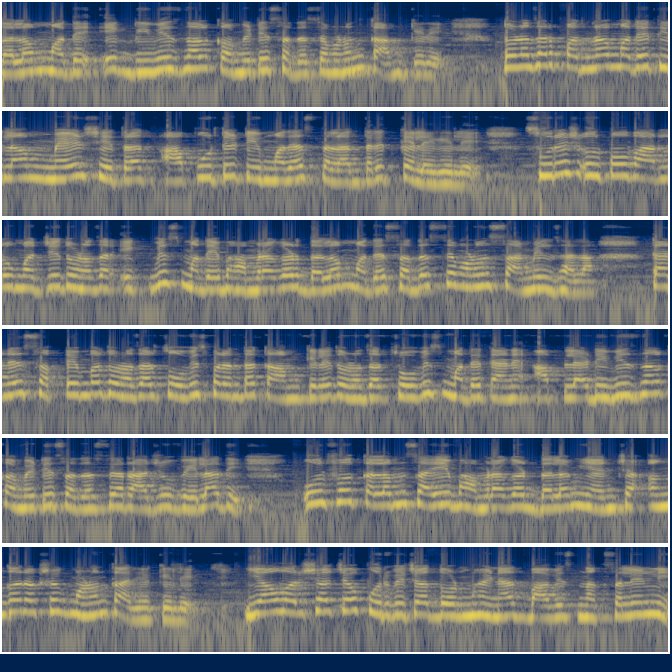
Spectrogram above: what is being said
दलममध्ये एक डिव्हिजनल कमिटी सदस्य म्हणून काम केले. दोन हजार पंधरा मध्ये तिला मेड क्षेत्रात आपूर्ती टीममध्ये स्थलांतरित केले गेले. सुरेश उर्फ वारलू मज्जी दोन हजार एकवीसमध्ये भामरागड दलममध्ये सदस्य म्हणून सामील झाला. त्याने सप्टेंबर दोन हजार चोवीसपर्यंत काम केले. दोन हजार चोवीसमध्ये त्याने आपल्या डिव्हिजनल कमिटी सदस्य राजू वेलादी उर्फ कलमसाई भामरागड दलम यांच्या अंगरक्षक म्हणून कार्य केले. या वर्षाच्या पूर्वीच्या दोन महिन्यात बावीस नक्सलींनी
